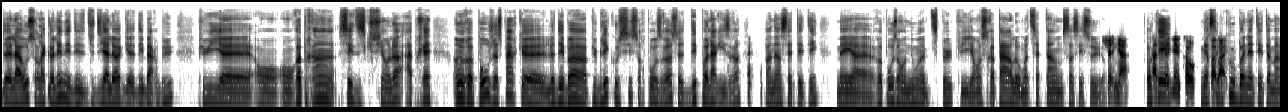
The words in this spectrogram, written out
de La haut sur la colline et du dialogue des barbus. Puis, euh, on, reprend ces discussions-là après un repos. J'espère que le débat public aussi se reposera, se dépolarisera pendant cet été. Mais euh, reposons-nous un petit peu, puis on se reparle au mois de septembre, ça, c'est sûr. Génial. OK. À très bientôt. Merci beaucoup. Bon été, Thomas.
